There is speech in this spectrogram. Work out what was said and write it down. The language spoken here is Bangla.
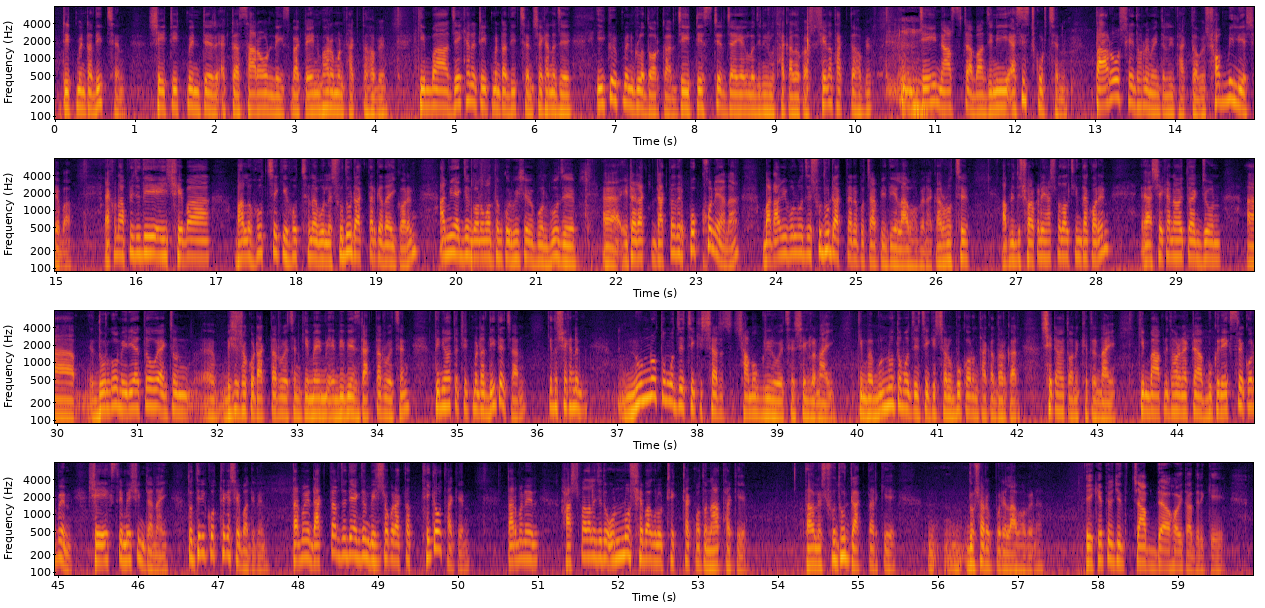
ট্রিটমেন্টটা দিচ্ছেন সেই ট্রিটমেন্টের একটা সারাউন্ডিংস বা একটা এনভায়রনমেন্ট থাকতে হবে। কিংবা যেখানে ট্রিটমেন্টটা দিচ্ছেন সেখানে যে ইকুইপমেন্টগুলো দরকার যেই টেস্টের জায়গাগুলো জিনিসগুলো থাকা দরকার সেটা থাকতে হবে। যেই নার্সটা বা যিনি অ্যাসিস্ট করছেন তারও সেই ধরনের মেন্টালি থাকতে হবে সব মিলিয়ে সেবা। এখন আপনি যদি এই সেবা ভালো হচ্ছে কি হচ্ছে না বলে শুধু ডাক্তারকে দায়ী করেন। আমি একজন গণমাধ্যম কর্মী হিসেবে বলব যে এটা ডাক- ডাক্তারদের পক্ষ নেয়া না বাট আমি বলব যে শুধু ডাক্তারের উপর চাপিয়ে দিয়ে লাভ হবে না। কারণ হচ্ছে, আপনি যদি সরকারি হাসপাতাল চিন্তা করেন সেখানে হয়তো একজন দুর্গম এরিয়াতেও একজন বিশেষজ্ঞ ডাক্তার রয়েছেন কিংবা এমবিবিএস ডাক্তার রয়েছেন, তিনি হয়তো ট্রিটমেন্টটা দিতে চান, কিন্তু সেখানে ন্যূনতম যে চিকিৎসার সামগ্রী রয়েছে সেগুলো নাই, কিংবা ন্যূনতম যে চিকিৎসার উপকরণ থাকা দরকার, সেটা হয়তো অনেক ক্ষেত্রে নাই। কিংবা আপনি ধরেন একটা বুকের এক্স রে করবেন, সেই এক্স রে মেশিনটা নাই। তো তিনি কোত্থেকে সেবা দিবেন। তার মানে ডাক্তার যদি একজন বিশেষজ্ঞ ডাক্তার থেকেও থাকেন, তার মানে হাসপাতালে যদি অন্য সেবাগুলো ঠিকঠাক মতো না থাকে, তাহলে শুধু ডাক্তারকে দোষারোপ করে লাভ হবে না। এই ক্ষেত্রে যদি চাপ দেওয়া হয় তাদেরকে,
